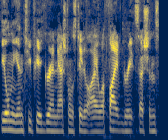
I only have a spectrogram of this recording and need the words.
the only NTPA Grand National in the state of Iowa. Five great sessions.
